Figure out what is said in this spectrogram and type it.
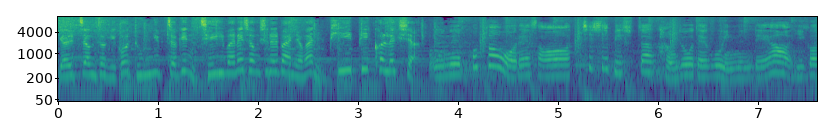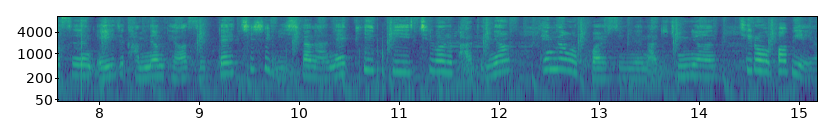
열정적이고 독립적인 제이만의 정신을 반영한 PEP 컬렉션. 오늘 photo wall에서 72 숫자가 강조되고 있는데요. 이것은 에이즈 감염되었을 때 72시간 안에 PEP 치료를 받으면 생명을 구할 수 있는 아주 중요한 치료법이에요.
